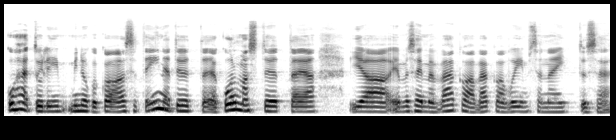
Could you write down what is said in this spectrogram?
kohe tuli minuga kaasa teine töötaja, kolmas töötaja ja, ja me saime väga-väga võimsa näituse.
